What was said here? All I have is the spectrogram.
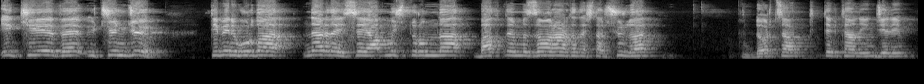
2 ve 3. dibini burada neredeyse yapmış durumda. Baktığımız zaman arkadaşlar şurada 4 saatlikte bir tane inceleyeyim.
